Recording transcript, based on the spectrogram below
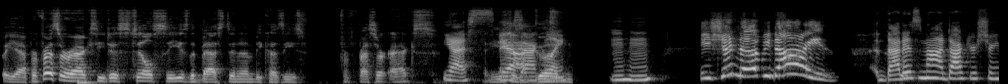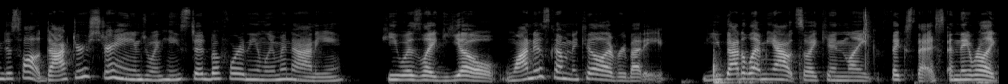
But yeah, Professor X, he just still sees the best in him because he's Professor X. Yes, he's exactly. good. hmm He shouldn't have. He dies. That is not Doctor Strange's fault. Doctor Strange, when he stood before the Illuminati, he was like, "Yo, Wanda's coming to kill everybody. You got to let me out so I can like fix this." And they were like,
